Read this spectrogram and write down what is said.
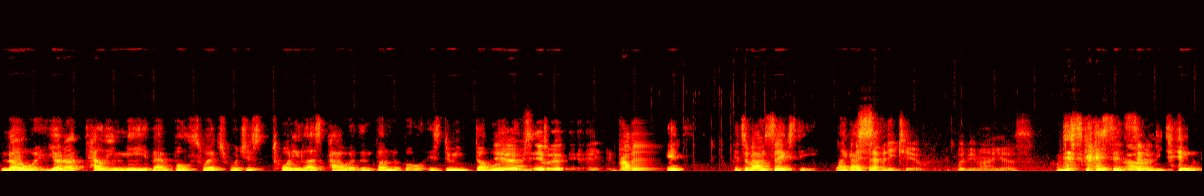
No way. You're not telling me that Volt Switch, which is 20 less power than Thunderbolt, is doing double the It, was, it, it, probably It's it's around 60. Like I said, seventy-two would be my guess. this guy said Oh. 72.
